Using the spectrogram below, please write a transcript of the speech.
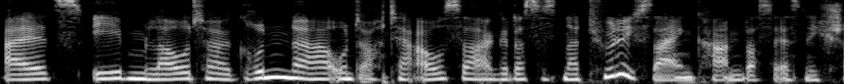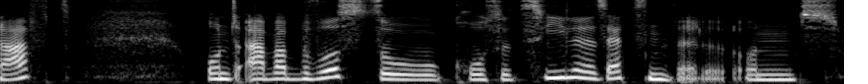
als eben lauter Gründer und auch der Aussage, dass es natürlich sein kann, dass er es nicht schafft und aber bewusst so große Ziele setzen will. Und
